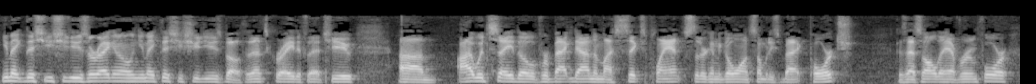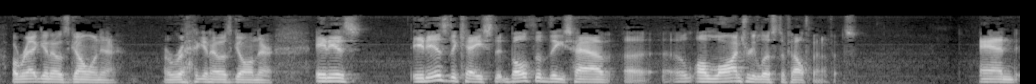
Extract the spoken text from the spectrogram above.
You make this, you should use oregano. And you make this, you should use both. And that's great if that's you. Um, I would say though, if we're back down to my six plants that are going to go on somebody's back porch, because that's all they have room for, oregano's going there. Oregano is going there. It is, it is the case that both of these have a, a laundry list of health benefits. And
